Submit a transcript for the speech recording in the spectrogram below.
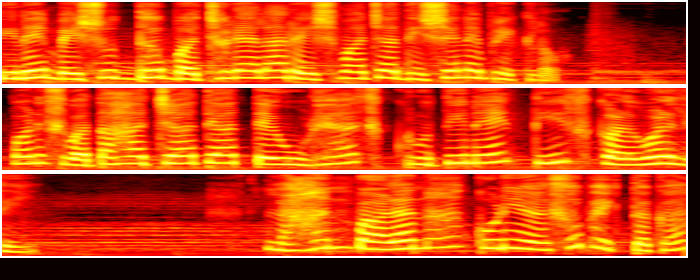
तिने बेशुद्ध बछड्याला रेशमाच्या दिशेने फेकलं. पण स्वतःच्या त्या तेवढ्याच कृतीने तीच कळवळली. लहान बाळांना कोणी असं फेकतं का?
